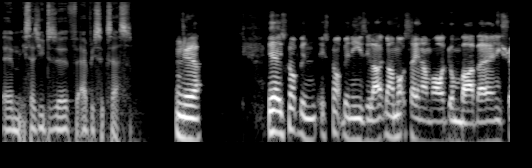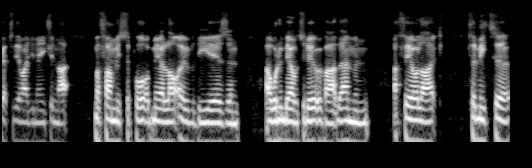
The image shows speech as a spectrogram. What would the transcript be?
Um, he says you deserve every success. Yeah, yeah. It's not been it's not been easy. Like I'm not saying I'm hard done by by any stretch of the imagination. Like my family supported me a lot over the years, and I wouldn't be able to do it without them. And I feel like for me to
